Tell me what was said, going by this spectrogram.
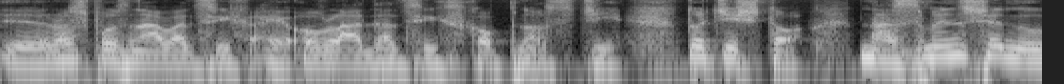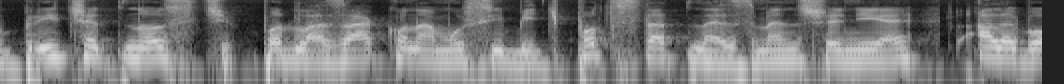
rozpoznávacích aj ovládacích schopností. Totižto na zmenšenú príčetnosť podľa zákona musí byť podstatné zmenšenie alebo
